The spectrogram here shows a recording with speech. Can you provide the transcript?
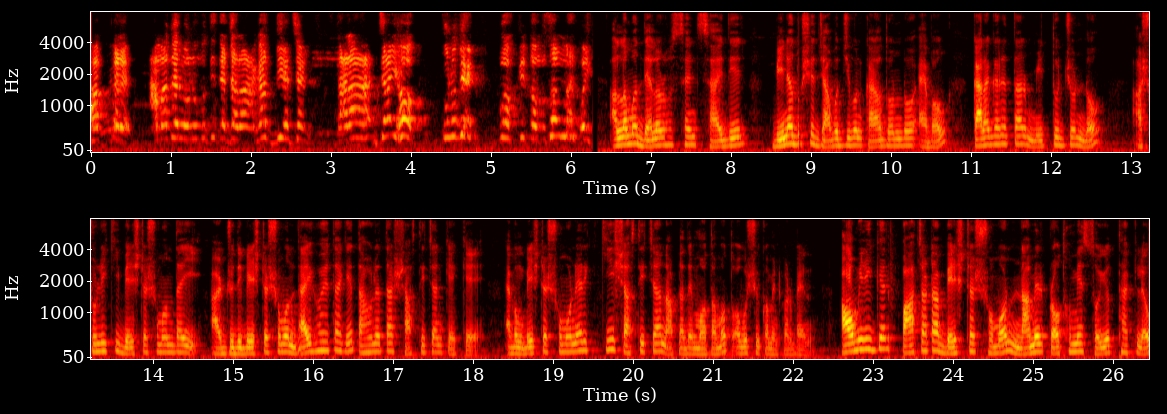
ভাববে। আমাদের অনুমতিতে যারা আঘাত দিয়েছেন, তারা যাই হোক, কোনোদিন প্রকৃত মুসলমান হই আল্লামা দেলোয়ার হোসেন সাইদির বিনা দোষে যাবজ্জীবন কারাদণ্ড এবং কারাগারে তার মৃত্যুর জন্য আসলে কি ব্যারিস্টার সমান দায়ী? আর যদি ব্যারিস্টার সমান দায়ী হয়ে থাকে, তাহলে তার শাস্তি চান কে কে? এবং ব্যারিস্টার সুমনের কি শাস্তি চান আপনাদের মতামত অবশ্যই কমেন্ট করবেন। আওয়ামী লীগের পাঁচাটা ব্যারিস্টার সুমন নামের প্রথমে সৈয়দ থাকলেও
